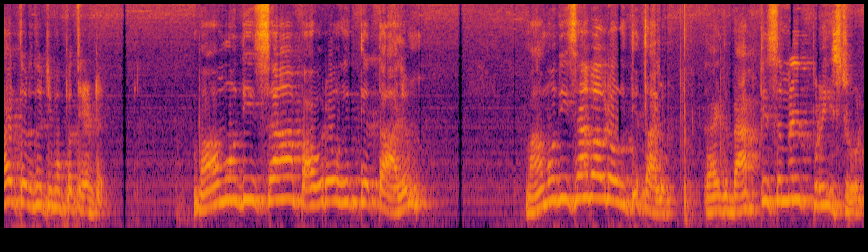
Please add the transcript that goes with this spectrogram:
ആയിരത്തി ഒരുന്നൂറ്റി മുപ്പത്തിരണ്ട്. മാമോദീസ പൗരോഹിത്യത്താലും മാമോദീസ പൗരോഹിത്യത്താലും അതായത് ബാപ്റ്റിസമൽ പ്രീസ്റ്റ്ഹുഡ്.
